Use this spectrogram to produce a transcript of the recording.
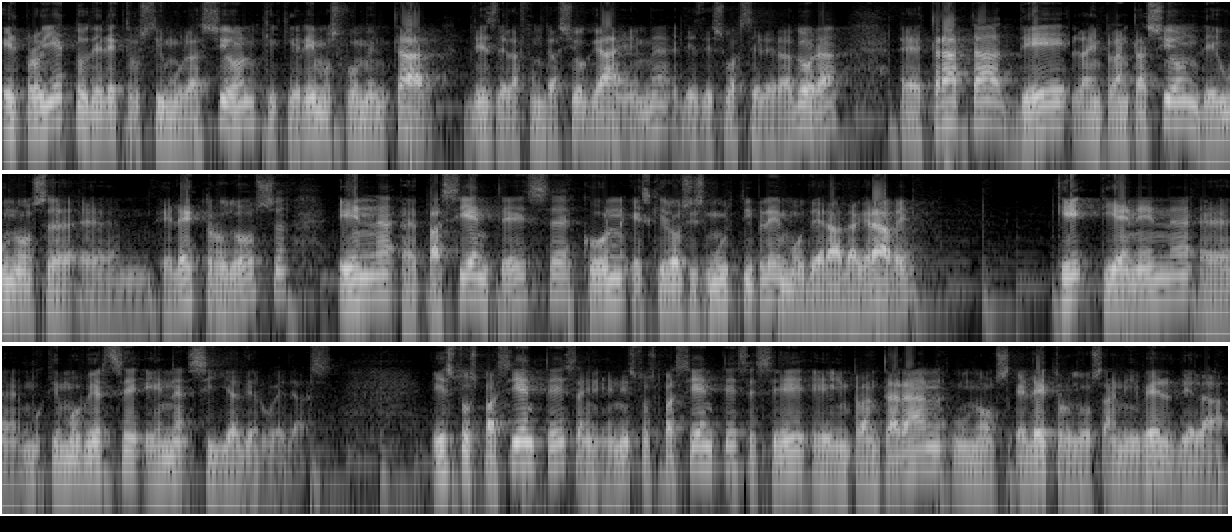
El proyecto de electroestimulación que queremos fomentar desde la Fundación GAEM, desde su aceleradora, eh, trata de la implantación de unos eh, eh, electrodos en pacientes con esclerosis múltiple moderada grave que tienen que moverse en silla de ruedas. Estos pacientes, en estos pacientes se eh, implantarán unos electrodos a nivel de la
